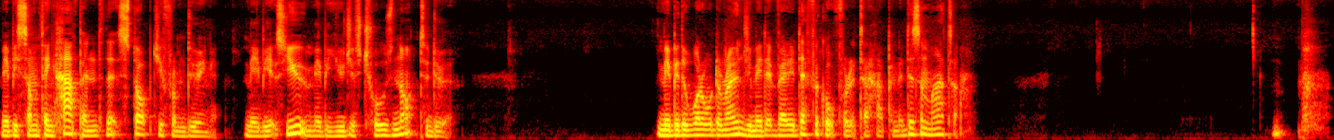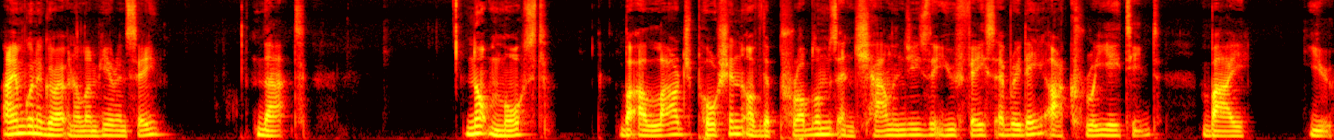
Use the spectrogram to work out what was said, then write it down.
Maybe something happened that stopped you from doing it. Maybe it's you. Maybe you just chose not to do it. Maybe the world around you made it very difficult for it to happen. It doesn't matter. I am going to go out on a limb here and say that not most, but a large portion of the problems and challenges that you face every day are created by you.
